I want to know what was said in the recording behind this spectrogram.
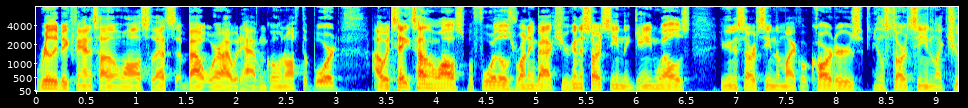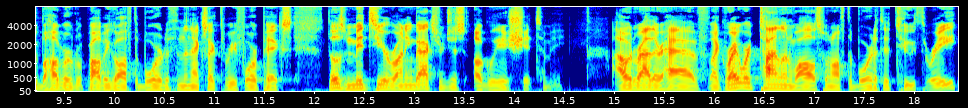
Really big fan of Tylan Wallace, so that's about where I would have him going off the board. I would take Tylan Wallace before those running backs. You're going to start seeing the Gainwells. You're going to start seeing the Michael Carters. You'll start seeing like Chuba Hubbard will probably go off the board within the next like three, four picks. Those mid tier running backs are just ugly as shit to me. I would rather have like right where Tylan Wallace went off the board at the two, three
